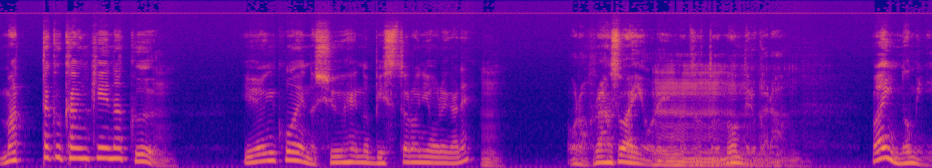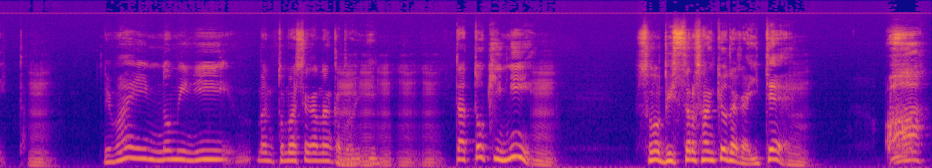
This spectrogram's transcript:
全く関係なく、代々木公園の周辺のビストロに俺がね、ん。ほらフランスワインを俺今ずっと飲んでるから、ワイン飲みに行った。うん。でワイン飲みに、まあ、友達がなんかと行った時に、ん。そのビストロ3兄弟がいて、んあ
